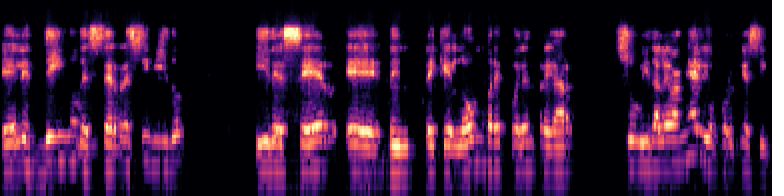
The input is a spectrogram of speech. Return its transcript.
Él es digno de ser recibido y de ser, eh, de, que el hombre pueda entregar su vida al Evangelio, porque si,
